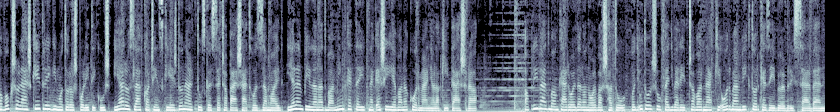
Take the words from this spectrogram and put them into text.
A voksolás két régi motoros politikus, Jaroszláv Kaczynski és Donald Tusk összecsapását hozza majd, jelen pillanatban mindkettejüknek esélye van a kormányalakításra. A privát bankár oldalon olvasható, hogy utolsó fegyverét csavarnák ki Orbán Viktor kezéből Brüsszelben.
